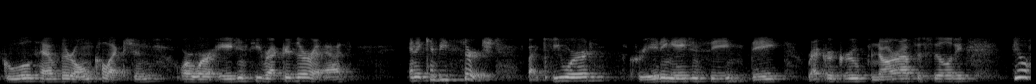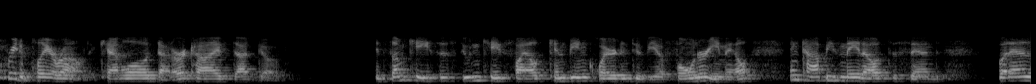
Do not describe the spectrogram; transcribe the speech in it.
schools have their own collections, or where agency records are at, and it can be searched by keyword, creating agency, date, record group, NARA facility. Feel free to play around at catalog.archive.gov. In some cases, student case files can be inquired into via phone or email, and copies made out to send. But as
